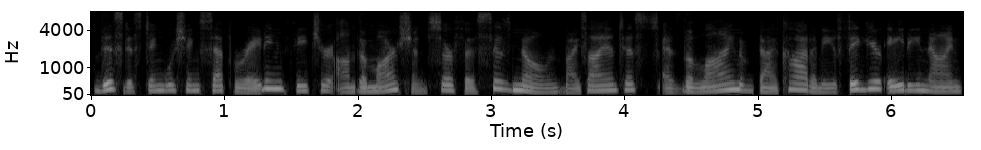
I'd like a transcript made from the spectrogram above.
This distinguishing separating feature on the Martian surface is known by scientists as the line of dichotomy figure 89.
